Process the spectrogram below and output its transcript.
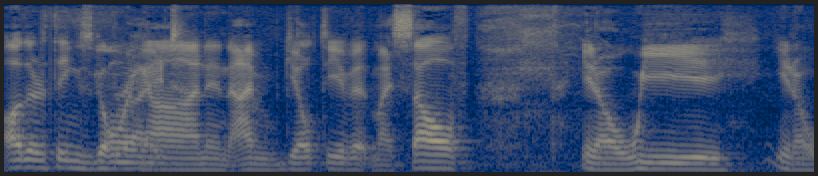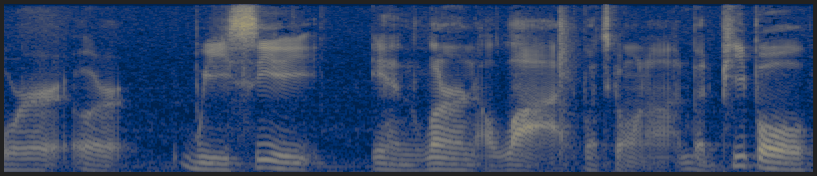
other things going Right. on, and I'm guilty of it myself. You know, we, you know, we're or we see and learn a lot what's going on, but people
